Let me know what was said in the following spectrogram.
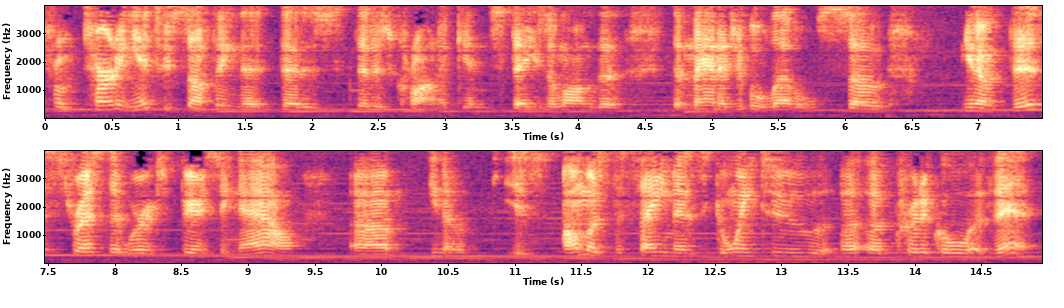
from turning into something that, that is that is chronic and stays along the, the manageable levels. So, you know, this stress that we're experiencing now, um, you know, is almost the same as going to a, a critical event.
